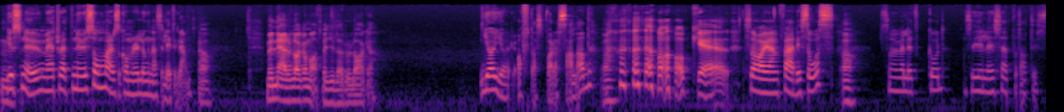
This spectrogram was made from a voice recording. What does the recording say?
just nu. Men jag tror att nu i sommar så kommer det lugna sig lite grann. Ja. Men när du lagar mat, vad gillar du att laga? Jag gör oftast bara sallad. Ja. och eh, så har jag en färdig sås Ja. som är väldigt god. Och så gillar jag sötpotatis.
